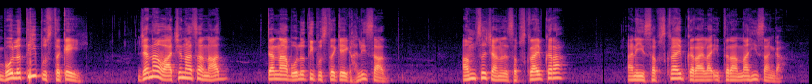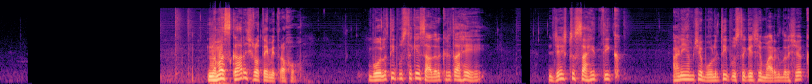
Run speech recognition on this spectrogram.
बोलती पुस्तके. ज्यांना वाचनाचा नाद त्यांना बोलती पुस्तके घाली साद. आमचं चॅनल सबस्क्राईब करा आणि सबस्क्राईब करायला इतरांनाही सांगा. नमस्कार श्रोते मित्र हो. बोलती पुस्तके सादर करीत आहे ज्येष्ठ साहित्यिक आणि आमचे बोलती पुस्तकेचे मार्गदर्शक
